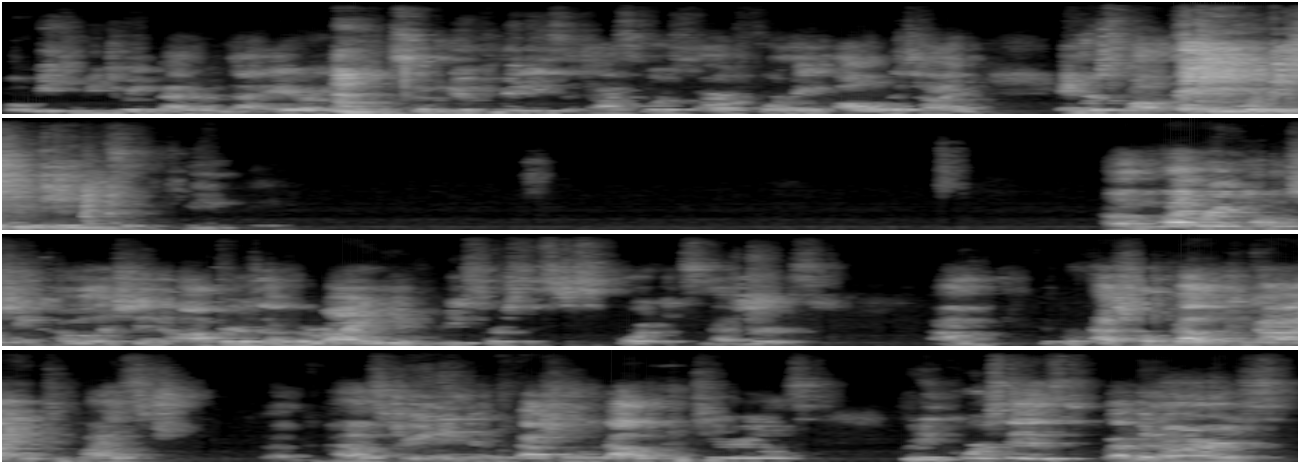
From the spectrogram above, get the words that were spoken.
what we can be doing better in that area. And so new committees and task force are forming all of the time in response to what issues and needs of the community. Um, the Library Publishing Coalition offers a variety of resources to support its members. Um, the Professional Development Guide compiles, uh, compiles training and professional development materials, including courses, webinars,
